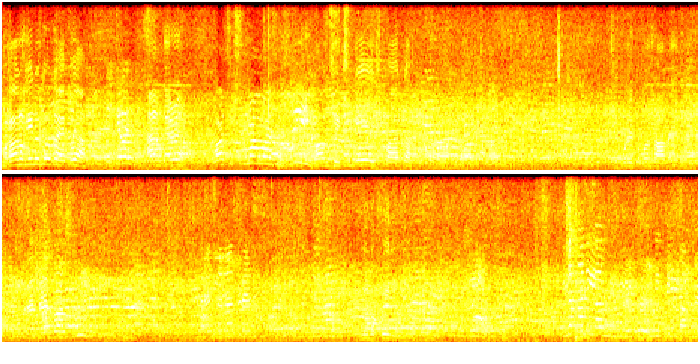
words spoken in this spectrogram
Magkano kilo to tayo, kuya? Ah, garo. 160 na, 160. 160 espada. Paborito ko sa akin. Red boss. Tres na tres. Yulupin. Ilang ano yan? Isa ko.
